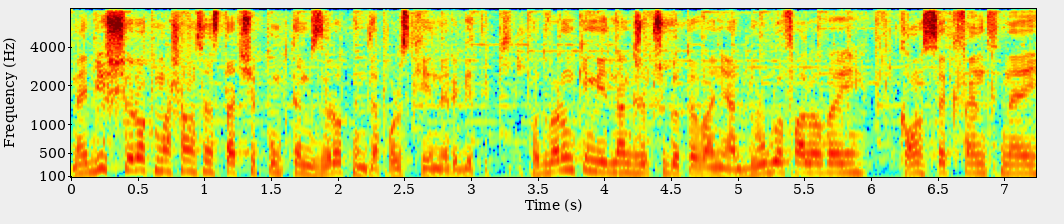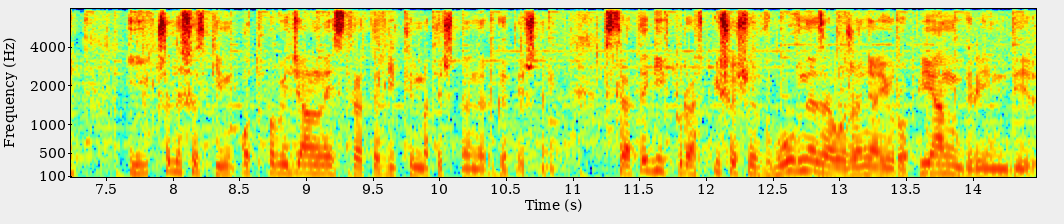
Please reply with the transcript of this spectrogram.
Najbliższy rok ma szansę stać się punktem zwrotnym dla polskiej energetyki. Pod warunkiem jednakże przygotowania długofalowej, konsekwentnej i przede wszystkim odpowiedzialnej strategii klimatyczno-energetycznej. Strategii, która wpisze się w główne założenia European Green Deal.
